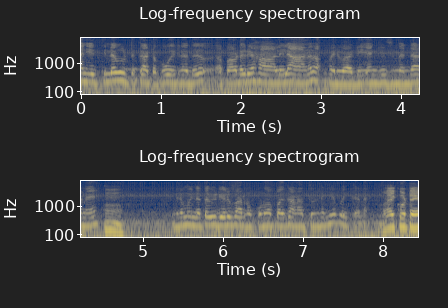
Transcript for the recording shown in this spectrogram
അനിയത്തിന്റെ വീട്ടിൽ പോയിരുന്നത്. അപ്പൊ അവിടെ ഒരു ഹാളിലാണ് പരിപാടി എൻഗേജ്മെന്റ് ആണ്. ഇതിന് മുന്നത്തെ വീഡിയോയിൽ പറഞ്ഞിരിക്കണു അപ്പൊ അത് കാണാത്തുണ്ടെങ്കിൽ പോയി കാണാം. ആയിക്കോട്ടെ.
